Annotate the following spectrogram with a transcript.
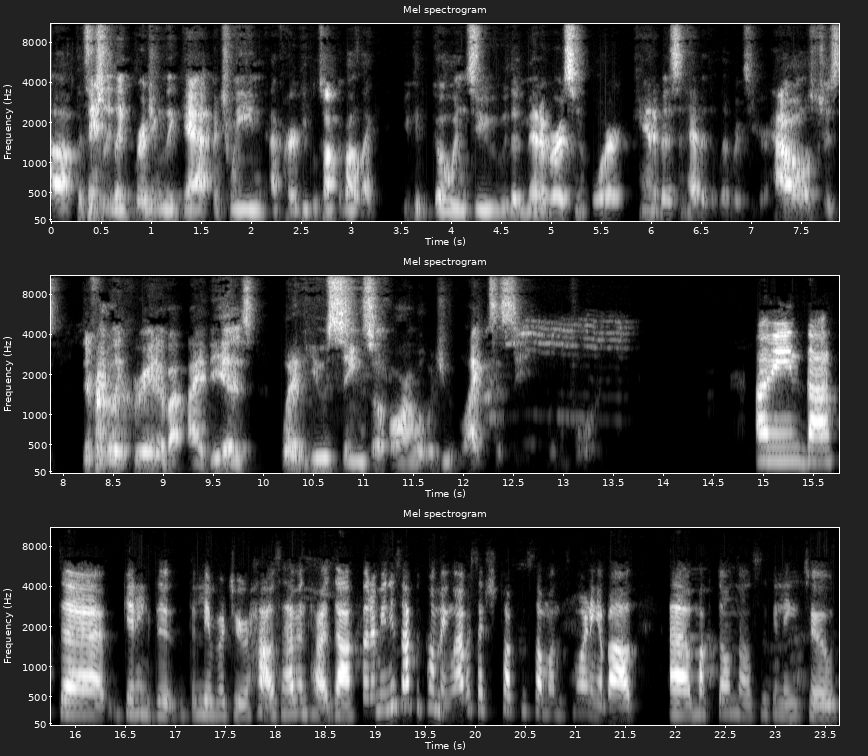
Uh, potentially like bridging the gap between I've heard people talk about like you could go into the metaverse and order cannabis and have it delivered to your house. Just different really creative ideas. What have you seen so far, and what would you like to see? I mean, that uh, getting the, delivered to your house. I haven't heard that, but I mean, it's up and coming. I was actually talking to someone this morning about uh, McDonald's looking to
